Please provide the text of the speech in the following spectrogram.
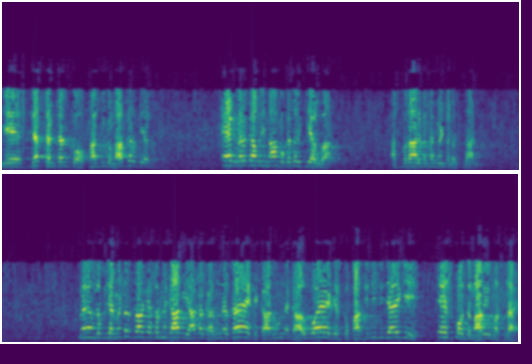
یہ ڈیتھ سینٹینس کو پھانسی کو معاف کر دیا تھا ایک لڑکا اپنی ماں کو قتل کیا ہوا، اسپتال میں تھا مینٹل اسپتال میں۔ میں نے ان سے پوچھا مینٹل اسپتال کیسے نے کہا کہ یہاں کا قانون ایسا ہے کہ قانون نے کہا ہوا ہے کہ اس کو پھانسی نہیں دی جائے گی، اس کو دماغی مسئلہ ہے۔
